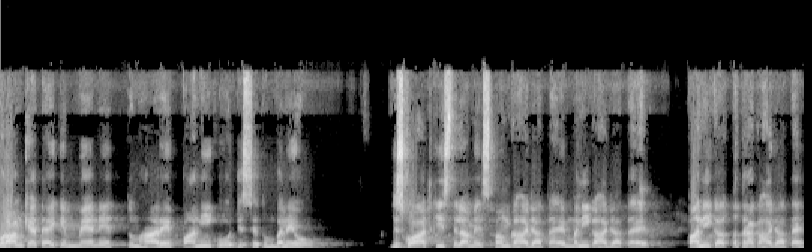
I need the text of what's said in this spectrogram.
قرآن کہتا ہے کہ میں نے تمہارے پانی کو جس سے تم بنے ہو جس کو آج کی اصطلاح میں اسپم کہا جاتا ہے منی کہا جاتا ہے پانی کا قطرہ کہا جاتا ہے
